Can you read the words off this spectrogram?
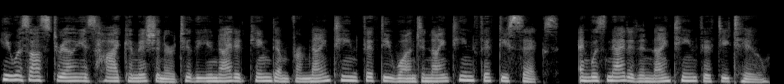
He was Australia's High Commissioner to the United Kingdom from 1951 to 1956, and was knighted in 1952.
